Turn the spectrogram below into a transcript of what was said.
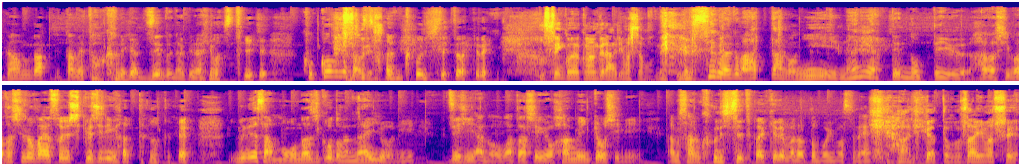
頑張って貯めたお金が全部なくなりますっていう、ここを皆さん参考にしていただければ。1500万ぐらいありましたもんね。1500万あったのに、何やってんのっていう話、私の場合はそういうしくじりがあったので、皆さんも同じことがないように、ぜひ、あの、私を反面教師に、あの、参考にしていただければなと思いますね。いや、ありがとうございます。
